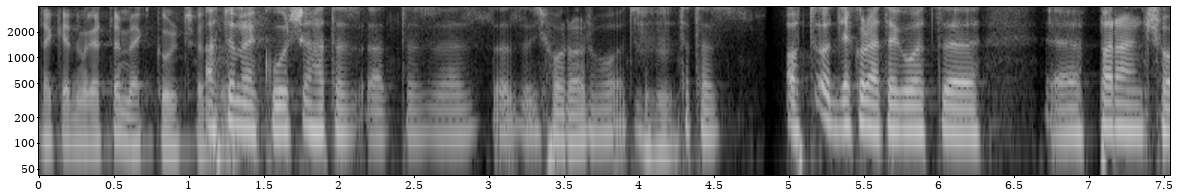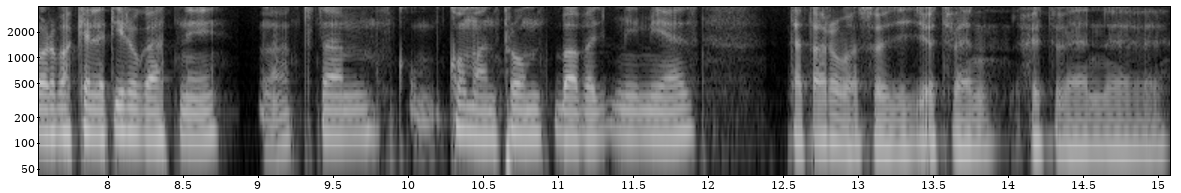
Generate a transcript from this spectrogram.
Neked meg a tömegkulcsod. A tömegkulcs, hát az, az, az, az, az egy horror volt. Uh-huh. Tehát az, ott, ott gyakorlatilag ott uh, parancsorba kellett írogatni, tudom, command promptba, vagy mi, mi ez. Tehát arról van szó, hogy egy 50, 50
